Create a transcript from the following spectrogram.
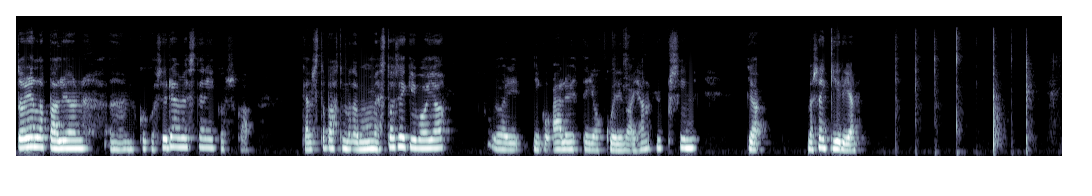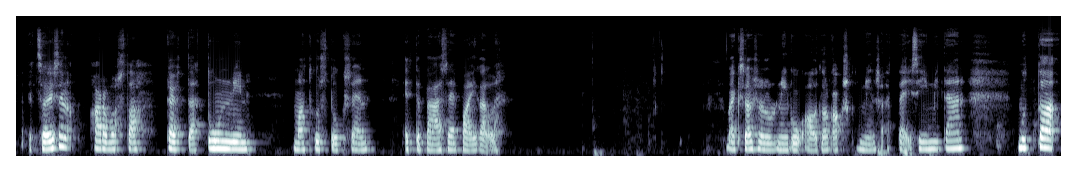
todella paljon ähm, koko sydämestäni, koska tällaiset tapahtumat on mun mielestä tosi kivoja, joi niin äly, ettei ole kuitenkaan ihan yksin ja mä sen kirjan. että se oli sen arvosta käyttää tunnin matkustukseen, että pääsee paikalle. Vaikka se olisi ollut niin kuin autolla 20 minsa, että ei siinä mitään. Mutta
